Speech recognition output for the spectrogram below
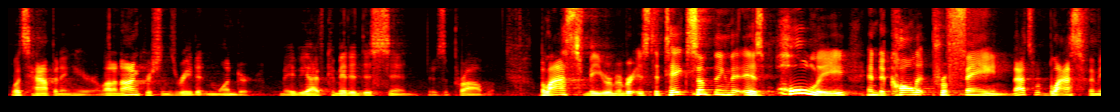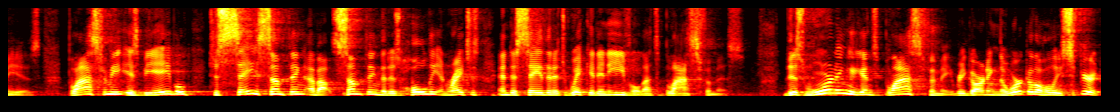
what's happening here? A lot of non Christians read it and wonder, maybe I've committed this sin. There's a problem. Blasphemy, remember, is to take something that is holy and to call it profane. That's what blasphemy is. Blasphemy is be able to say something about something that is holy and righteous and to say that it's wicked and evil. That's blasphemous. This warning against blasphemy regarding the work of the Holy Spirit,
